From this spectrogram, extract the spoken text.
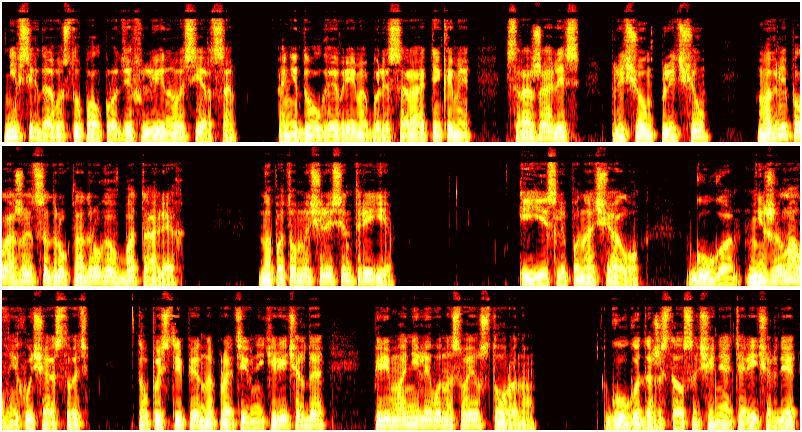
не всегда выступал против львиного сердца. Они долгое время были соратниками, сражались плечом к плечу, могли положиться друг на друга в баталиях, но потом начались интриги. И если поначалу Гуго не желал в них участвовать, то постепенно противники Ричарда переманили его на свою сторону. Гуго даже стал сочинять о Ричарде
